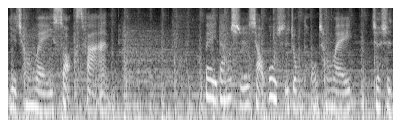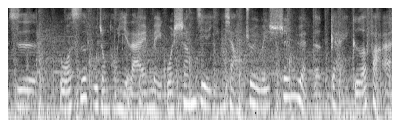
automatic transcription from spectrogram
也称为 SOX 法案，被当时小布什总统称为这是自罗斯福总统以来美国商界影响最为深远的改革法案。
